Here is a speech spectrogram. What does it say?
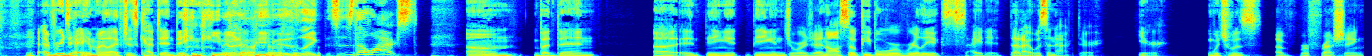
Every day, my life just kept ending. You know what I mean? It was like, this is the worst. Um, but then, uh, being being in Georgia, and also people were really excited that I was an actor here, which was a refreshing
